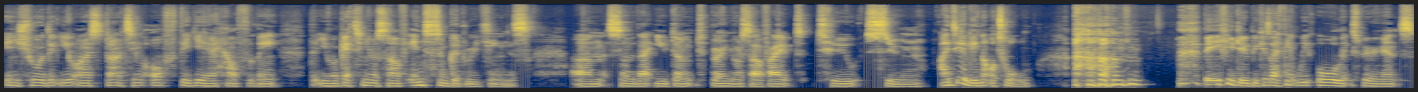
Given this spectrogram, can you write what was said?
ensure that you are starting off the year healthily, that you are getting yourself into some good routines, um, so that you don't burn yourself out too soon. Ideally, not at all. Um, but if you do, because I think we all experience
